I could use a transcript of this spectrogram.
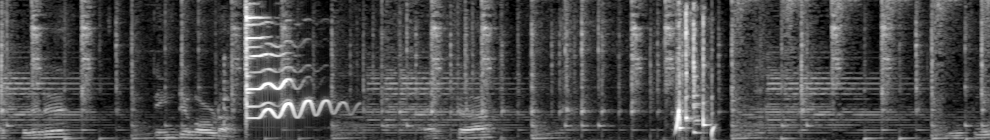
এক প্লেটে তিনটে বড়টা একটা দুটো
